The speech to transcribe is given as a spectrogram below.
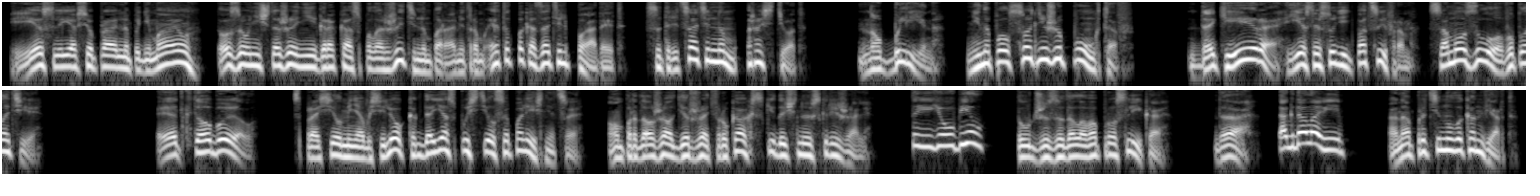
Если я все правильно понимаю, то за уничтожение игрока с положительным параметром этот показатель падает, с отрицательным растет. Но, блин, не на полсотни же пунктов. Да Кира, если судить по цифрам, само зло воплоти. «Это кто был?» — спросил меня Василек, когда я спустился по лестнице. Он продолжал держать в руках скидочную скрижаль. «Ты ее убил?» — тут же задала вопрос Лика. «Да». «Тогда лови». Она протянула конверт.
